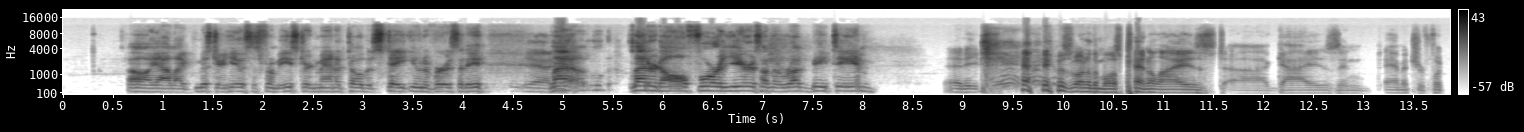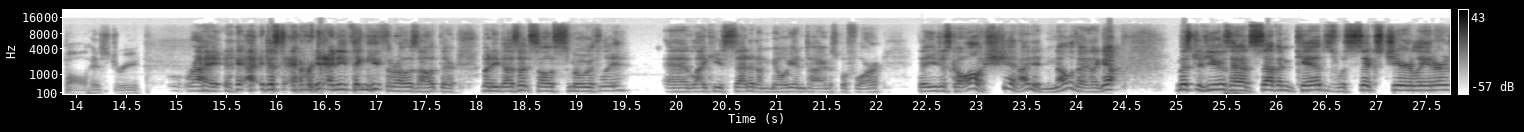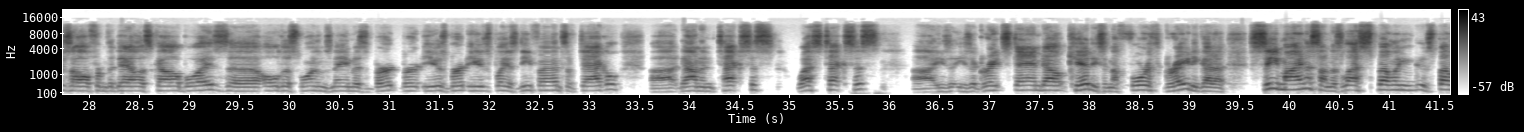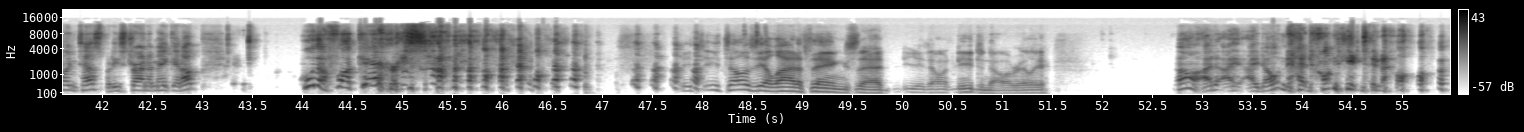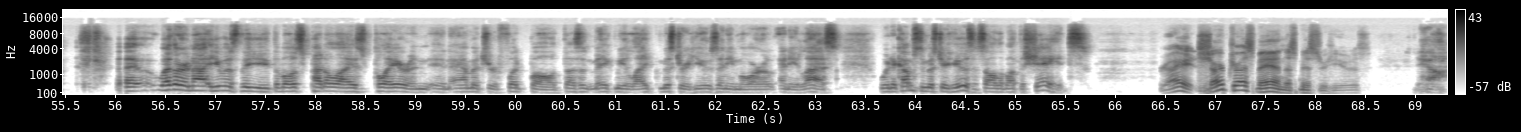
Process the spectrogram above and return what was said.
Oh yeah, like Mr. Hughes is from Eastern Manitoba State University. yeah, Let, lettered all four years on the rugby team. and he, he was one of the most penalized uh, guys in amateur football history. Right. Just every anything he throws out there, but he does it so smoothly and like he said it a million times before that you just go, "Oh shit, I didn't know that." Like, yep. Mr. Hughes had seven kids with six cheerleaders, all from the Dallas Cowboys. Uh, oldest one's name is Bert. Bert Hughes. Bert Hughes plays defensive tackle uh, down in Texas, West Texas. Uh, he's, he's a great standout kid. He's in the fourth grade. He got a C minus on his last spelling spelling test, but he's trying to make it up. Who the fuck cares? He, he tells you a lot of things that you don't need to know, really. No, I, I, I don't I don't need to know uh, whether or not he was the, the most penalized player in, in amateur football. Doesn't make me like Mr. Hughes anymore any less. When it comes to Mr. Hughes, it's all about the shades. Right, sharp dressed man, this Mister Hughes. Yeah,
